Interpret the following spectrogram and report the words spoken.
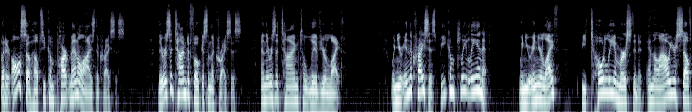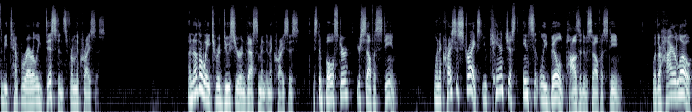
but it also helps you compartmentalize the crisis. There is a time to focus on the crisis, and there is a time to live your life. When you're in the crisis, be completely in it. When you're in your life, be totally immersed in it and allow yourself to be temporarily distanced from the crisis. Another way to reduce your investment in a crisis is to bolster your self esteem. When a crisis strikes, you can't just instantly build positive self esteem. Whether high or low,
